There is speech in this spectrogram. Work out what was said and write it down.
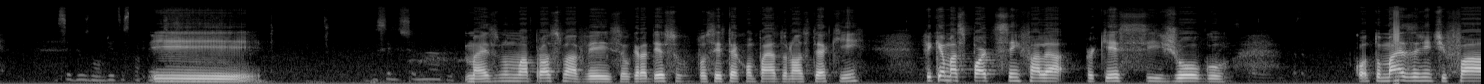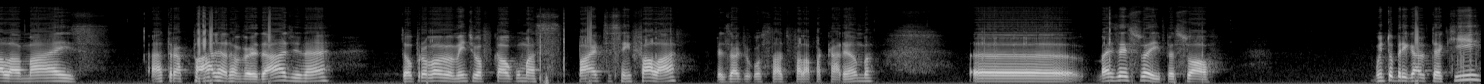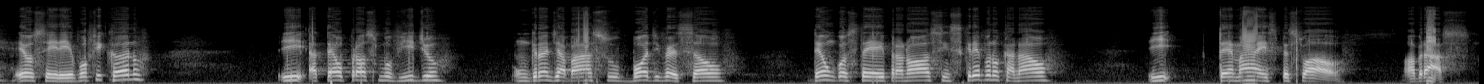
E mas numa próxima vez, eu agradeço vocês terem acompanhado nós até aqui. Fiquei umas portas sem falar, porque esse jogo, quanto mais a gente fala, mais atrapalha, na verdade, né? Então provavelmente vou ficar algumas partes sem falar, apesar de eu gostar de falar pra caramba. Uh, mas é isso aí, pessoal. Muito obrigado até aqui. Eu serei, eu vou ficando. E até o próximo vídeo. Um grande abraço, boa diversão. Dê um gostei aí pra nós, se inscreva no canal. E até mais, pessoal. Um abraço.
